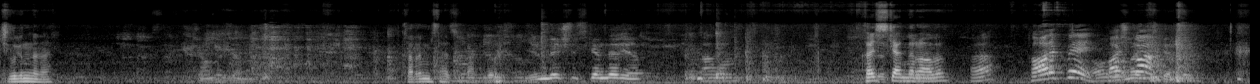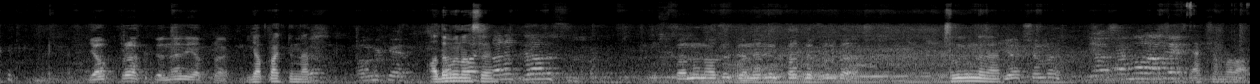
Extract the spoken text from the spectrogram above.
Çılgın döner. Canlı canlı. Karamsel sokakları. 25 İskender yap. Tamam. Kaç İskender abi? Ha? Tarık Bey, Normal başkan. Yaprak döner yaprak. Yaprak döner. Adamı nasıl? Başkanın kralısın. Ustanın adı dönerin tadı burada. Çılgın döner. İyi akşamlar. İyi akşamlar abi. İyi akşamlar abi.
